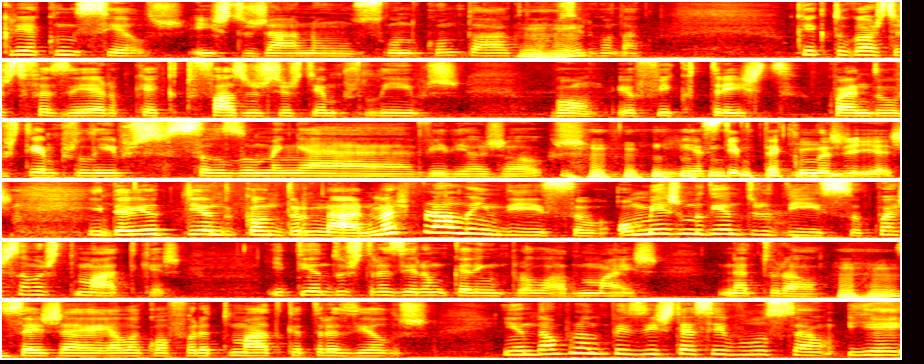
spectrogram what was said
querer conhecê-los, isto já num segundo contacto, num Uhum. terceiro contacto. O que é que tu gostas de fazer? O que é que tu fazes nos teus tempos livres? Bom, eu fico triste quando os tempos livres se resumem a videojogos e esse tipo de tecnologias. Então eu tento contornar, mas para além disso, ou mesmo dentro disso, quais são as temáticas? E tento-os trazer um bocadinho para o lado mais natural. Uhum. Seja ela qual for a temática, trazê-los. E então, pronto, depois existe essa evolução. E é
